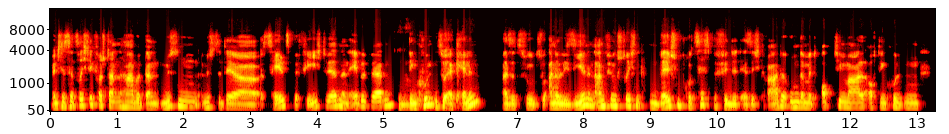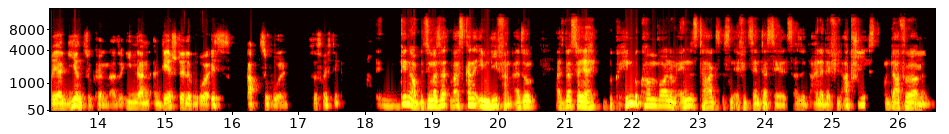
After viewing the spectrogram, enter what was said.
Wenn ich das jetzt richtig verstanden habe, dann müssen, müsste der Sales befähigt werden, enabled werden, genau. den Kunden zu erkennen, also zu, zu analysieren, in Anführungsstrichen, in welchem Prozess befindet er sich gerade, um damit optimal auf den Kunden reagieren zu können. Also ihn dann an der Stelle, wo er ist, abzuholen. Ist das richtig? Genau, beziehungsweise was kann er ihm liefern? Also, also was wir ja hinbekommen wollen am Ende des Tages ist ein effizienter Sales. Also einer, der viel abschließt und dafür mhm.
